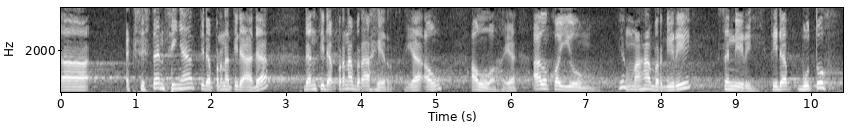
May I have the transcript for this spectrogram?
uh, eksistensinya tidak pernah tidak ada dan tidak pernah berakhir ya Allah ya. Al Qayyum yang maha berdiri sendiri tidak butuh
